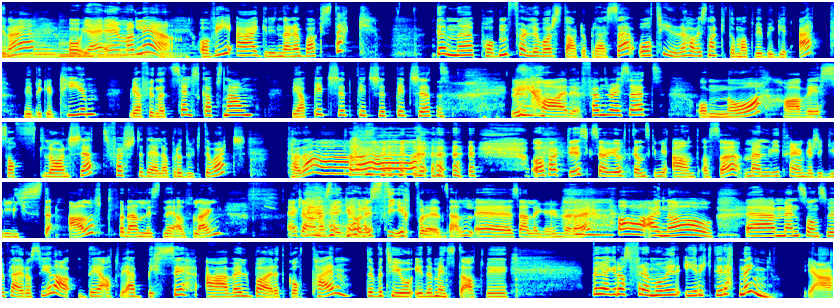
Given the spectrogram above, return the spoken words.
Kristine, Og jeg er Madeleine. og vi er gründerne bak Stack. Denne podden følger vår startup-reise, og tidligere har vi snakket om at vi bygger app, vi bygger team, vi har funnet selskapsnavn, vi har pitchet, pitchet, pitchet, vi har fundraiset, og nå har vi soft-launchet første del av produktet vårt. Ta-da! og faktisk så har vi gjort ganske mye annet også, men vi trenger kanskje ikke liste alt, for den listen er altfor lang. Jeg klarer nesten ikke å holde styr på det selv, eh, selv deg. Oh, I know. Eh, Men sånn som vi pleier å si, da, det at vi er busy, er vel bare et godt tegn. Det betyr jo i det minste at vi beveger oss fremover i riktig retning. Ja.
